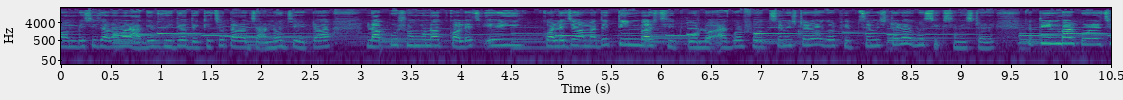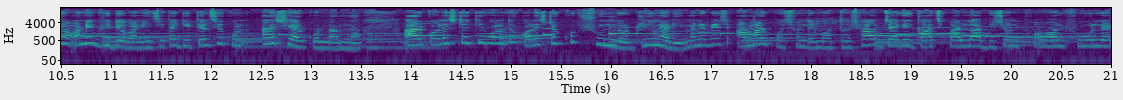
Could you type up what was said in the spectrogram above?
কম বেশি যারা আমার আগের ভিডিও দেখেছ, তারা জানো যে এটা লাপুর শম্ভুনাথ কলেজ এই কলেজে আমাদের তিনবার সিট পড়ল। একবার ফোর্থ সেমিস্টারে একবার ফিফথ সেমিস্টারে একবার সিক্স সেমিস্টারে তো তিনবার পড়েছে, অনেক ভিডিও বানিয়েছি, তাই ডিটেলসে কোন, আর শেয়ার করলাম না। আর কলেজটা কি বলতো? কলেজটা খুব সুন্দর গ্রিনারি মানে বেশ আমার পছন্দের মতো। সব জায়গায় গাছপালা, ভীষণ ফল, ফুলে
